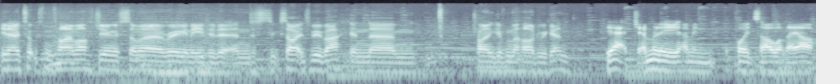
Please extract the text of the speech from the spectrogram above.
You know, took some time off during the summer, really needed it and just excited to be back and um, try and give them a hard weekend. Yeah, generally, I mean, the points are what they are.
